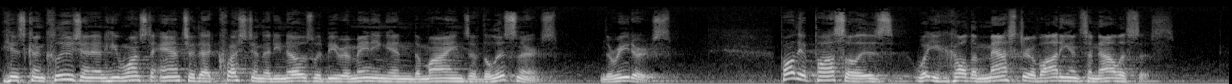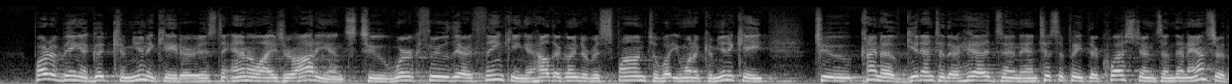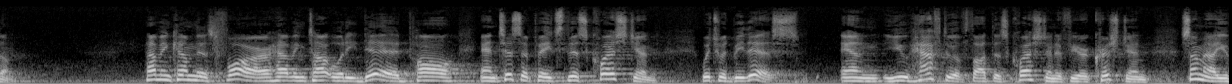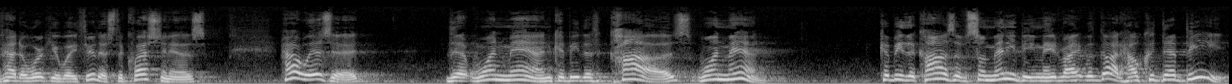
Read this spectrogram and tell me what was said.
his conclusion, and he wants to answer that question that he knows would be remaining in the minds of the listeners, the readers. Paul the Apostle is what you could call the master of audience analysis. Part of being a good communicator is to analyze your audience, to work through their thinking and how they're going to respond to what you want to communicate, to kind of get into their heads and anticipate their questions and then answer them. Having come this far, having taught what he did, Paul anticipates this question, which would be this. And you have to have thought this question if you're a Christian. Somehow you've had to work your way through this. The question is how is it that one man could be the cause, one man could be the cause of so many being made right with God. How could that be?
